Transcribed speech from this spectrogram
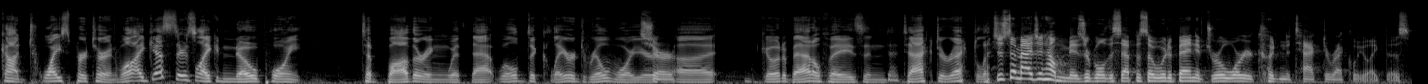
god, twice per turn. Well, I guess there's like no point to bothering with that. We'll declare Drill Warrior Sure. uh go to battle phase and attack directly. Just imagine how miserable this episode would have been if Drill Warrior couldn't attack directly like this.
